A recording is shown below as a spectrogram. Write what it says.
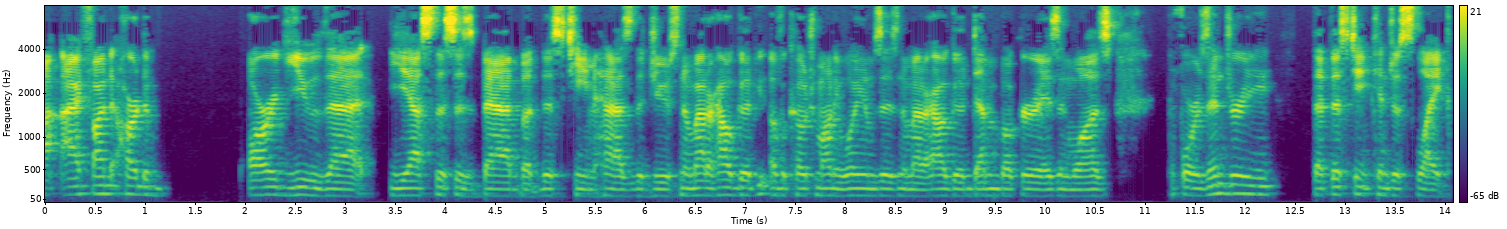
I, I find it hard to argue that yes, this is bad, but this team has the juice. No matter how good of a coach Monty Williams is, no matter how good Devin Booker is and was before his injury, that this team can just like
